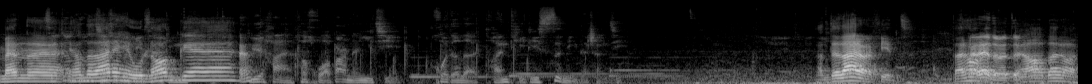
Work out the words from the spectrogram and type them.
Men ja, det der er jo lag Men Det der er jo fint. Der har det, vet du. Ja, der har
